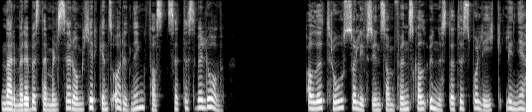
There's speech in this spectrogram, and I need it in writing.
Nærmere bestemmelser om kirkens ordning fastsettes ved lov. Alle tros- og livssynssamfunn skal understøttes på lik linje.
